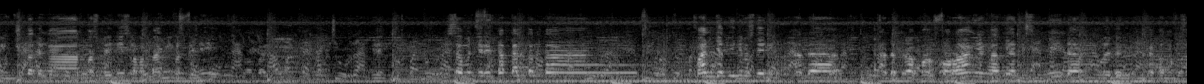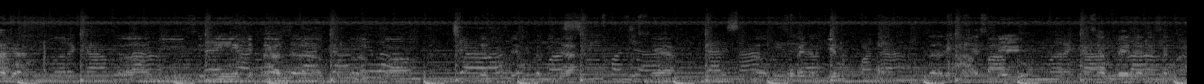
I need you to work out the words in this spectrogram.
kita dengan Mas Beni. Selamat pagi Mas Beni. Bisa menceritakan tentang panjat ini Mas Denny. Ada ada berapa orang yang latihan di sini dan mulai dari tingkatan apa saja? di sini kita ada beberapa yang kita punya khususnya spider kid dari SD, SMP dan SMA.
